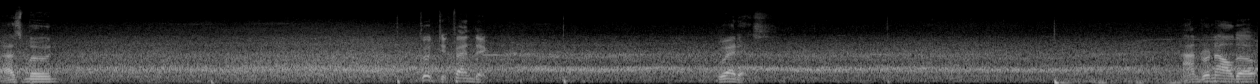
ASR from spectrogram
Azmoun. Good defending. Guedes. And Ronaldo.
